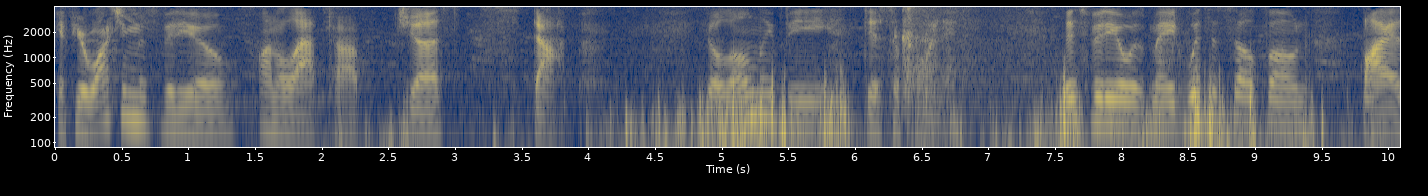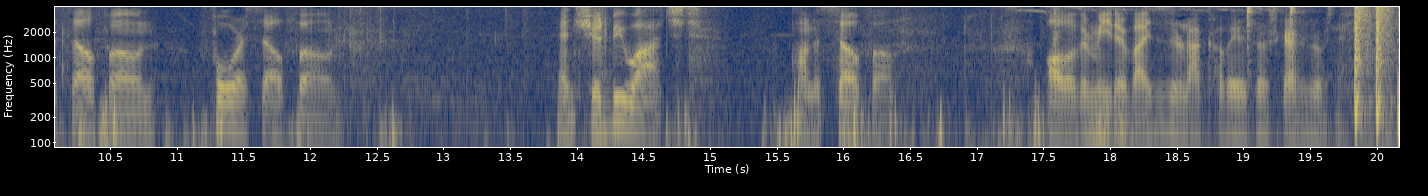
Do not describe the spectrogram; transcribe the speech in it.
If you're watching this video on a laptop, just stop. You'll only be disappointed. This video was made with a cell phone, by a cell phone, for a cell phone, and should be watched on a cell phone. All other media devices are not copyrighted.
